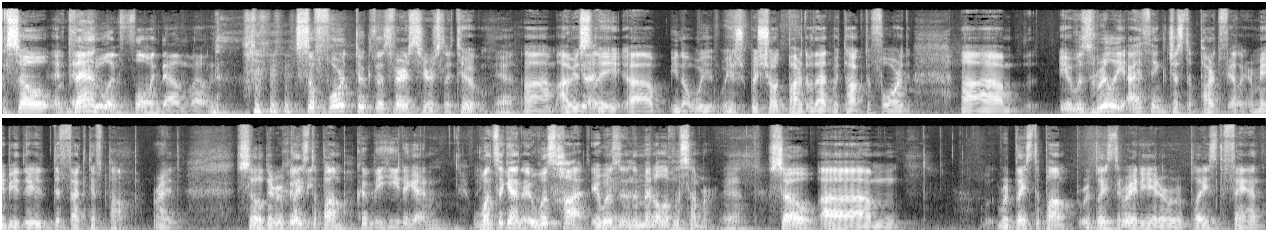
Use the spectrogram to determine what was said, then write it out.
So And, then, and coolant flowing down the mountain. so Ford took this very seriously too. Yeah. Um, obviously, uh, you know, we, we, we showed part of that. We talked to Ford. Um, it was really, I think, just a part failure, maybe the defective pump, right? So they replaced be- the pump. Could be heat again. Once again, it was hot. It was in the middle of the summer. Yeah. So um, replaced the pump, replaced the radiator, replaced the fan.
